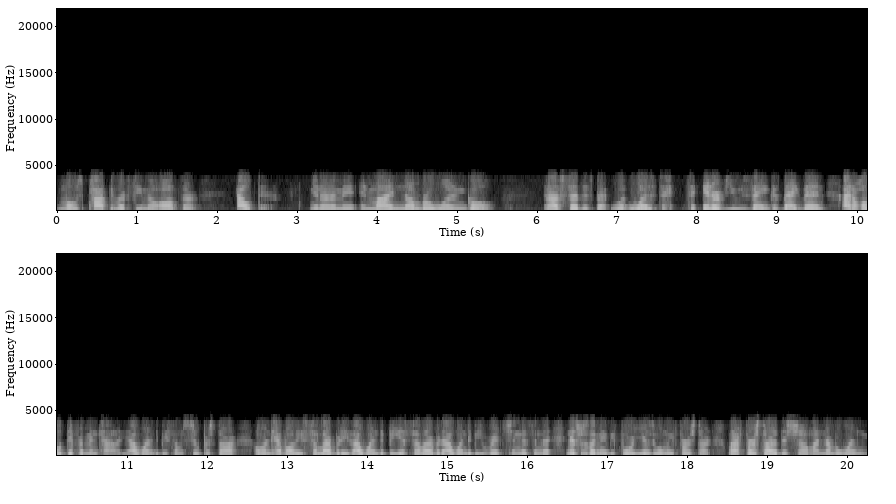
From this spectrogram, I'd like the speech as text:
most popular female author out there. You know what I mean? And my number one goal, and I've said this back, was to to interview Zane because back then I had a whole different mentality. I wanted to be some superstar. I wanted to have all these celebrities. I wanted to be a celebrity. I wanted to be rich and this and that. And this was like maybe four years ago when we first started. When I first started this show, my number one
